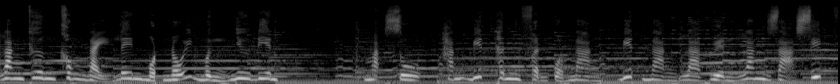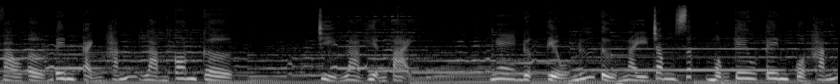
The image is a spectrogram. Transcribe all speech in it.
lăng thương không nảy lên một nỗi mừng như điên. Mặc dù hắn biết thân phận của nàng, Biết nàng là huyền lăng giả xếp vào ở bên cạnh hắn làm con cờ. Chỉ là hiện tại, Nghe được tiểu nữ tử này trong giấc mộng kêu tên của hắn,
